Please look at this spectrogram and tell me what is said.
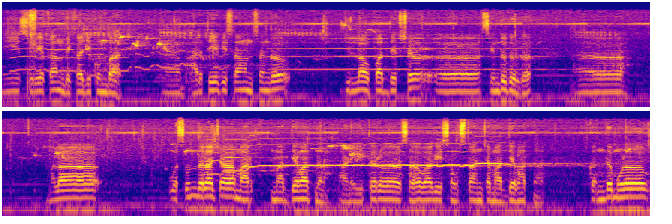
मी सूर्यकांत भिकाजी कुंभार. भारतीय किसान संघ जिल्हा उपाध्यक्ष सिंधुदुर्ग. मला वसुंधराच्या मार माध्यमातून आणि इतर सहभागी संस्थांच्या माध्यमातून कंदमुळंचं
